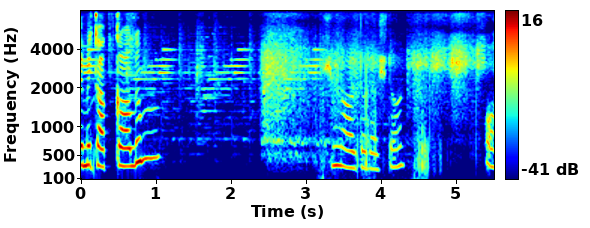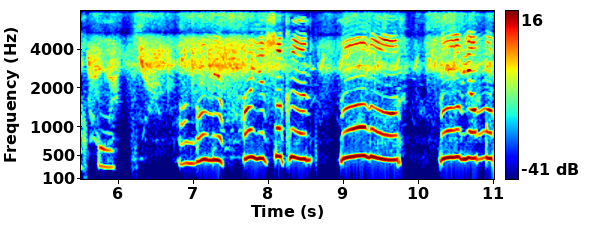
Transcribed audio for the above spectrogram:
Deme takalım. Şimdi arkadaşlar. Ah be. Hayır olmuyor. Hayır sakın. Ne olur. Ne olur yanma.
